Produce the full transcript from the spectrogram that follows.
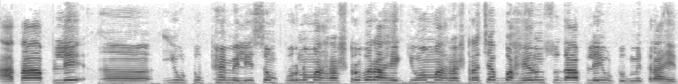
आता आपले यूट्यूब फॅमिली संपूर्ण महाराष्ट्रभर आहे किंवा महाराष्ट्राच्या बाहेरून सुद्धा आपले यूट्यूब मित्र आहेत.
